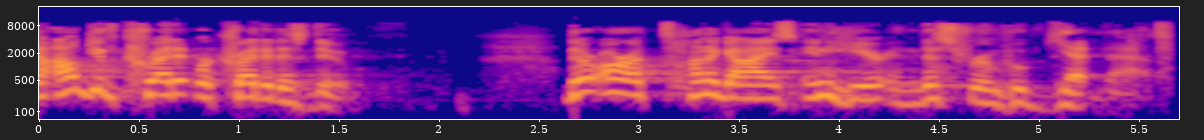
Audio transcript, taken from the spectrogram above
Now, I'll give credit where credit is due. There are a ton of guys in here in this room who get that.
